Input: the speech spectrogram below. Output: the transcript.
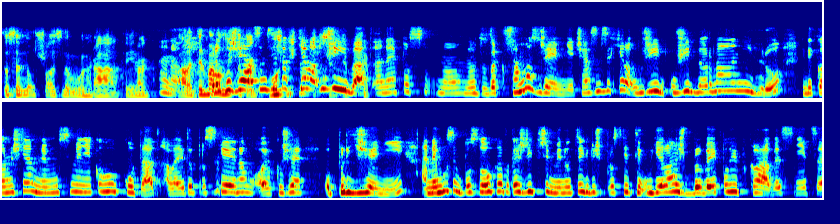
To se mnou šla znovu hrát, jinak, ano. ale trvalo Protože to já jsem si to chtěla že užívat to a ne posl- no, no to tak samozřejmě, já jsem si chtěla užít, užít normální hru, kdy konečně tam nemusíme někoho kutat, ale je to prostě jenom o, jakože o plížení a nemusím poslouchat každý tři minuty, když prostě ty uděláš blbej pohyb klávesnice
